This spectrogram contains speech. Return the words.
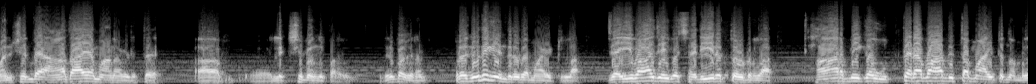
മനുഷ്യന്റെ ആദായമാണ് അവിടുത്തെ ലക്ഷ്യമെന്ന് പറയുന്നത്. ഇതിനു പകരം പ്രകൃതി കേന്ദ്രിതമായിട്ടുള്ള ജൈവാജൈവ ശരീരത്തോടുള്ള ധാർമ്മിക ഉത്തരവാദിത്തമായിട്ട് നമ്മൾ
